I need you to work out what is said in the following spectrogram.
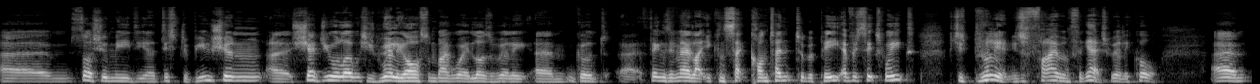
um, social media distribution uh, scheduler, which is really awesome. By the way, loads of really um, good uh, things in there. Like you can set content to repeat every six weeks, which is brilliant. You just fire and forget. It's really cool. Um,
